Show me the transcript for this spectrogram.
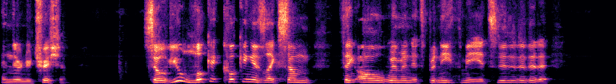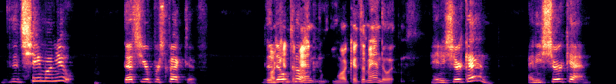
and their nutrition. So if you look at cooking as like some thing, oh, women, it's beneath me, it's da, da, da, then shame on you. That's your perspective. Then Why don't cook. man, why can't the man do it? And he sure can. And he sure can.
